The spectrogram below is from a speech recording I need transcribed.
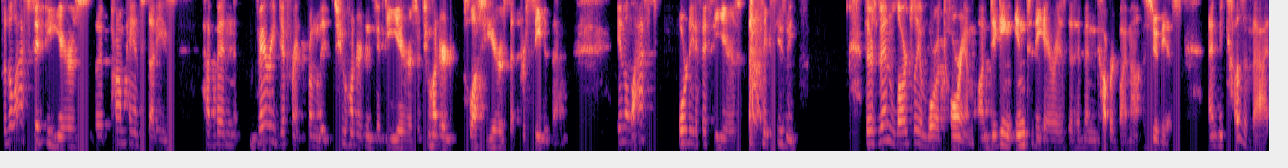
for the last 50 years, the Pompeian studies have been very different from the 250 years or 200 plus years that preceded them. In the last 40 to 50 years, excuse me, there's been largely a moratorium on digging into the areas that have been covered by Mount Vesuvius. And because of that,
